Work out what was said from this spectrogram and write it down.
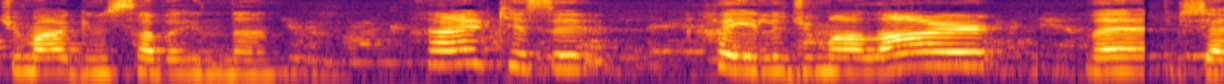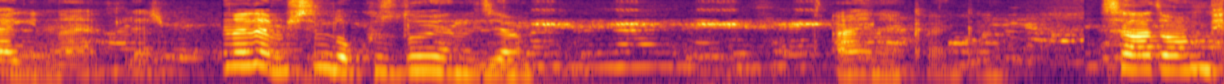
Cuma günü sabahından. Herkese hayırlı cumalar ve güzel günler dilerim. Ne demiştim? 9'da uyanacağım. Aynen kanka. Saat 11.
